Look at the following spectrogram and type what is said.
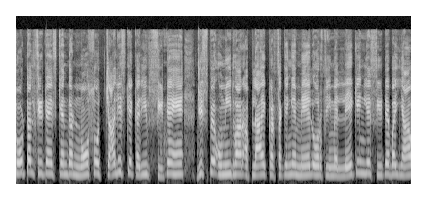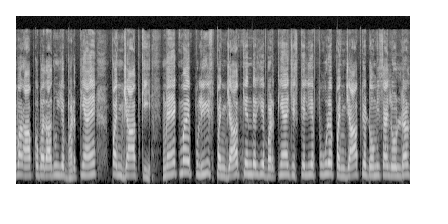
टोटल सीटें इसके अंदर 940 के करीब सीटें हैं, जिस पे उम्मीदवार अप्लाई कर सकेंगे मेल और फीमेल। लेकिन ये सीटें भाई, यहाँ पर आपको बता दूँ, ये भर्तियाँ हैं पंजाब की। महकमा पुलिस पंजाब के अंदर ये भर्तियाँ हैं, जिसके लिए पूरे पंजाब के डोमिसाइल होल्डर्स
